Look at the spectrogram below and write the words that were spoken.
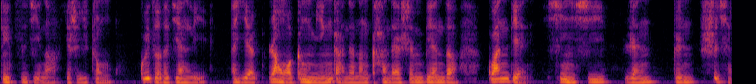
对自己呢也是一种规则的建立，也让我更敏感的能看待身边的观点、信息、人跟事情。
